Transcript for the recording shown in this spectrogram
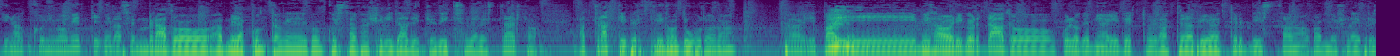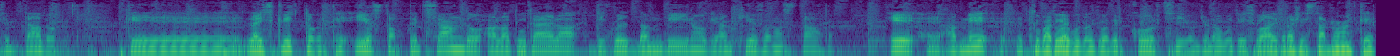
in alcuni momenti mi era sembrato a me appunto che con questa facilità di giudizio dall'esterno a tratti perfino duro, no? E poi mi sono ricordato quello che mi avevi detto durante la prima intervista, no? quando ce l'hai presentato, che l'hai scritto perché io sto pensando alla tutela di quel bambino che anch'io sono stato e eh, a me, eh, tu, tu hai avuto i tuoi percorsi, ognuno ha avuto i suoi, però ci stanno anche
